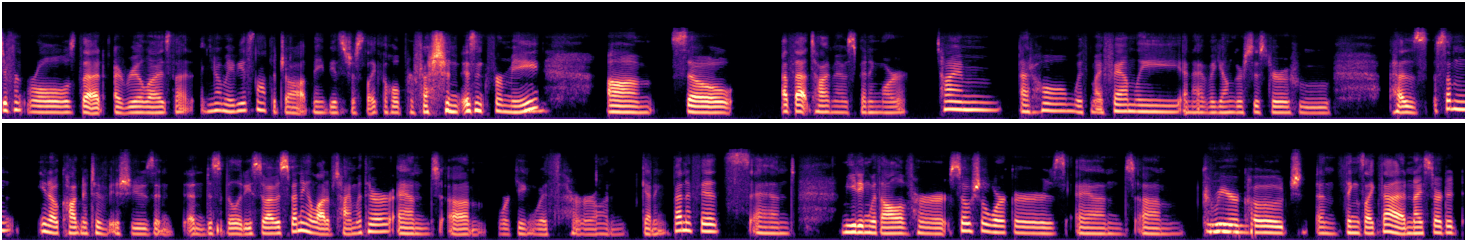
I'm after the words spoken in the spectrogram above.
different roles that I realized that, you know, maybe it's not the job. Maybe it's just like the whole profession isn't for me. Mm-hmm. Um, so at that time, I was spending more time at home with my family, and I have a younger sister who has some you know cognitive issues and and disabilities so i was spending a lot of time with her and um, working with her on getting benefits and meeting with all of her social workers and um, career mm. coach and things like that and i started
